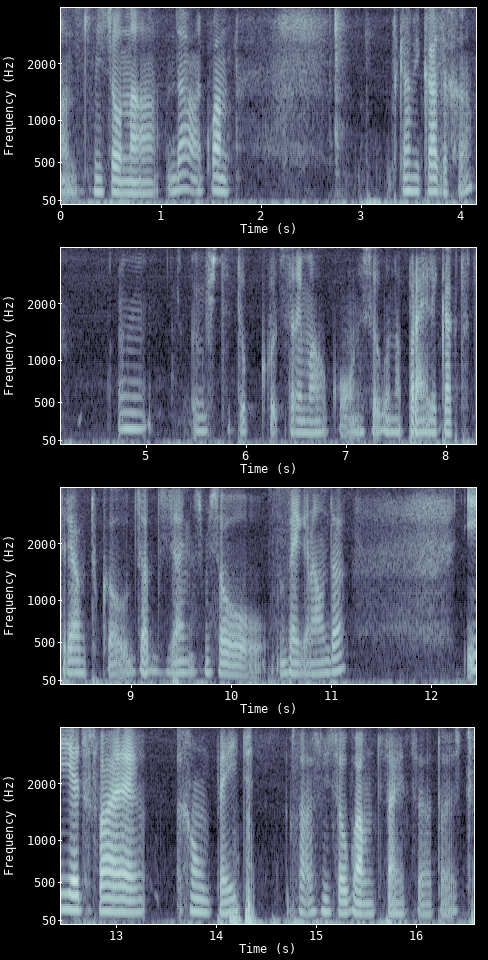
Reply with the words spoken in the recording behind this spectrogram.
в смисъл на, да, на клан. Така ми казаха. Вижте тук отстрани малко не са го направили както трябва тук отзад дизайн, в смисъл бекграунда. И ето това е homepage. Това е смисъл главната страница, т.е.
